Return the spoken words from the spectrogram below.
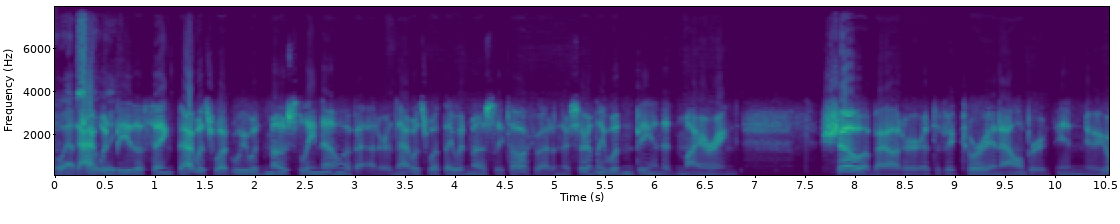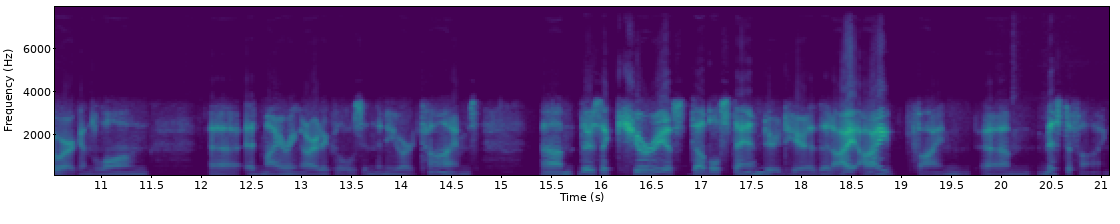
oh, that would be the thing. That was what we would mostly know about her, and that was what they would mostly talk about. And there certainly wouldn't be an admiring show about her at the Victoria and Albert in New York, and long uh, admiring articles in the New York Times um, there's a curious double standard here that I, I find um, mystifying.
